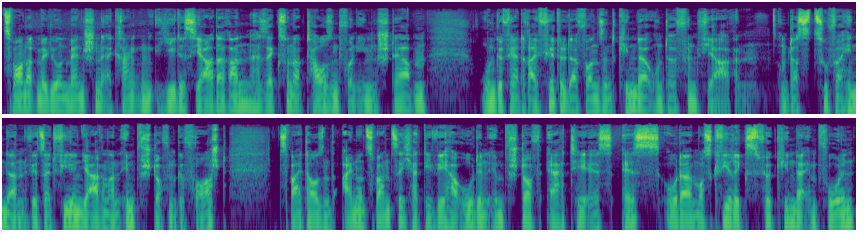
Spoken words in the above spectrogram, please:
200 Millionen Menschen erkranken jedes Jahr daran, 600.000 von ihnen sterben. Ungefähr drei Viertel davon sind Kinder unter fünf Jahren. Um das zu verhindern, wird seit vielen Jahren an Impfstoffen geforscht. 2021 hat die WHO den Impfstoff RTSS oder Mosquirix für Kinder empfohlen.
